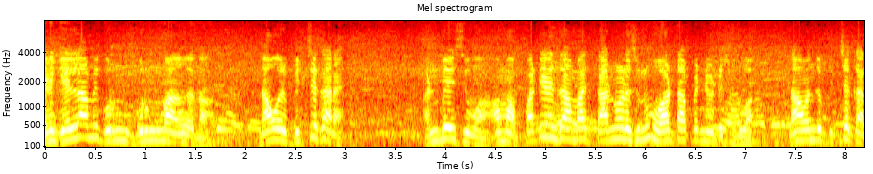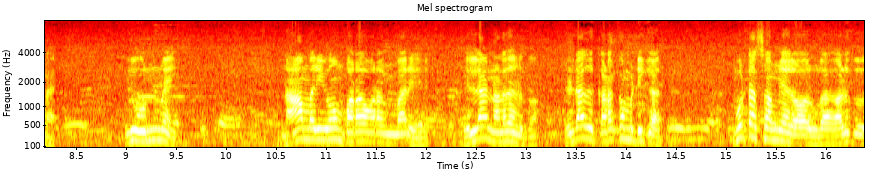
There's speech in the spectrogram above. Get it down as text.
எனக்கு எல்லாமே குரு குருமா தான். நான் ஒரு பிச்சைக்காரன். அன்பே சிவம். ஆமாம் பட்டினம் தான் மாதிரி தன்னோட சொல்லுவோம் ஓட்டா பெண்ணு விட்டு சொல்லுவான் நான் வந்து பிச்சைக்காரன். இது உண்மை. நாம் அறிவோம் பரவரம் மாதிரி எல்லாம் நல்லதாக இருக்கும். ரெண்டாவது கடக்கம்பட்டிக்கார் மூட்டசாமியார் அவர் அழுகு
